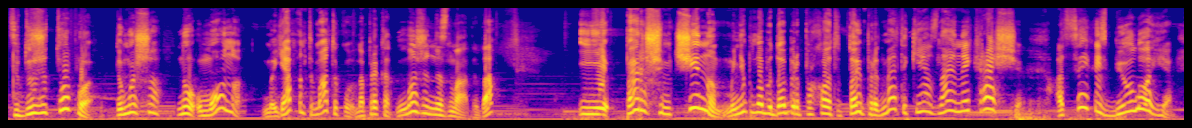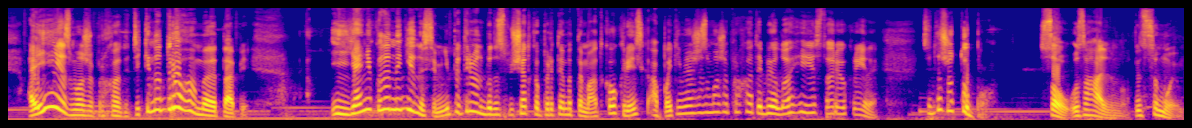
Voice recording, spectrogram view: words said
це дуже тупо, тому що, ну, умовно, я математику, наприклад, можу не знати, так? І першим чином мені було б добре проходити той предмет, який я знаю найкраще. А це якась біологія. А її я зможу проходити тільки на другому етапі. І я нікуди не дінуся. Мені потрібно буде спочатку прийти математика українська, а потім я вже зможу проходити біологію і історію України. Це дуже тупо. So, у загальному, підсумуємо.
